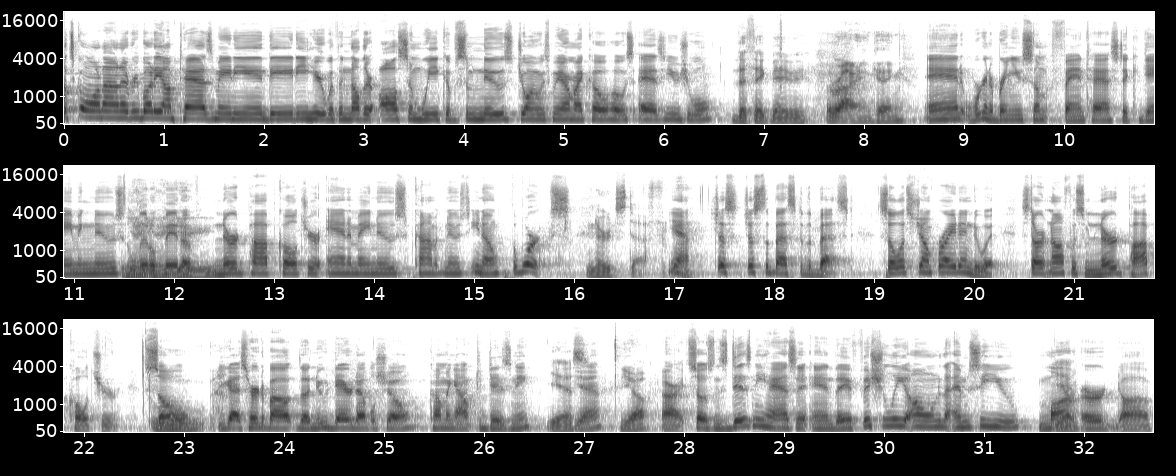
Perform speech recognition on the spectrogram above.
What's going on, everybody? I'm Tasmanian Deity here with another awesome week of some news. Join with me are my co-hosts as usual, The thick baby. The Ryan King. and we're gonna bring you some fantastic gaming news, a Yeah, little yeah, bit of yeah. nerd pop culture, anime news, comic news, you know, the works. Nerd stuff. Yeah, just just the best of the best. So let's jump right into it. Starting off with some nerd pop culture. So you guys heard about the new Daredevil show coming out to Disney? Yes. Yeah. Yeah. All right. So since Disney has it and they officially own the MCU, Mar Yeah. or uh,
